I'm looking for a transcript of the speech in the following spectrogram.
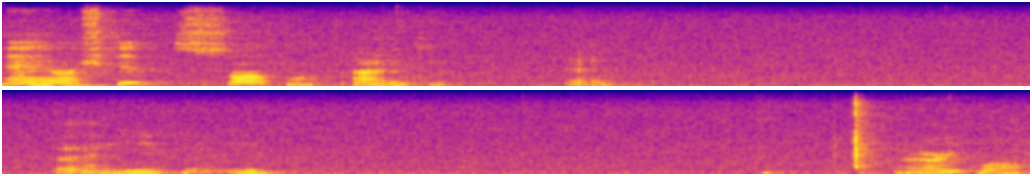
é, eu acho que é só ao contrário aqui. Pera aí. Pera aí, pera aí. É igual.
